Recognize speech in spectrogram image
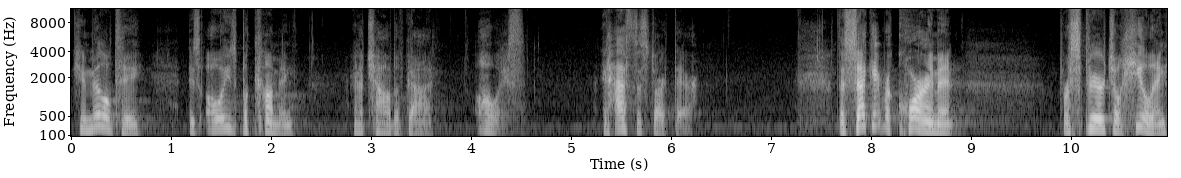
humility is always becoming and a child of God. Always. It has to start there. The second requirement for spiritual healing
